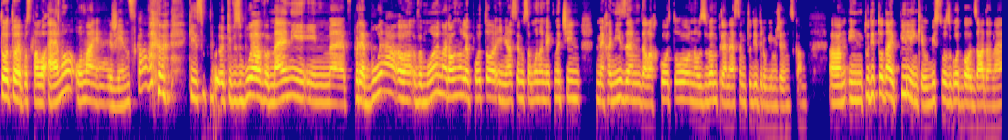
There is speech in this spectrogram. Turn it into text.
to, to je postalo eno, ona je ženska, ki, ki vzbuja v meni in me prebuja uh, v mojo naravno lepoto, in jaz sem samo na nek način mehanizem, da lahko to na vzven prenesem tudi drugim ženskam. Um, in tudi to, da je piling, je v bistvu zgodba od zadaj.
